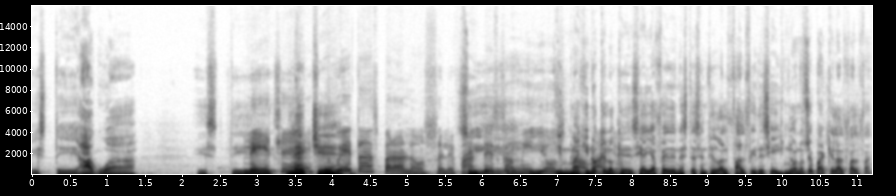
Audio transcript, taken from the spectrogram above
este, agua, este, leche, cubetas para los elefantes, Sí, camellos. y- imagino que lo que decía ya Fede en este sentido alfalfa y decía, y yo no sé para qué la alfalfa,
